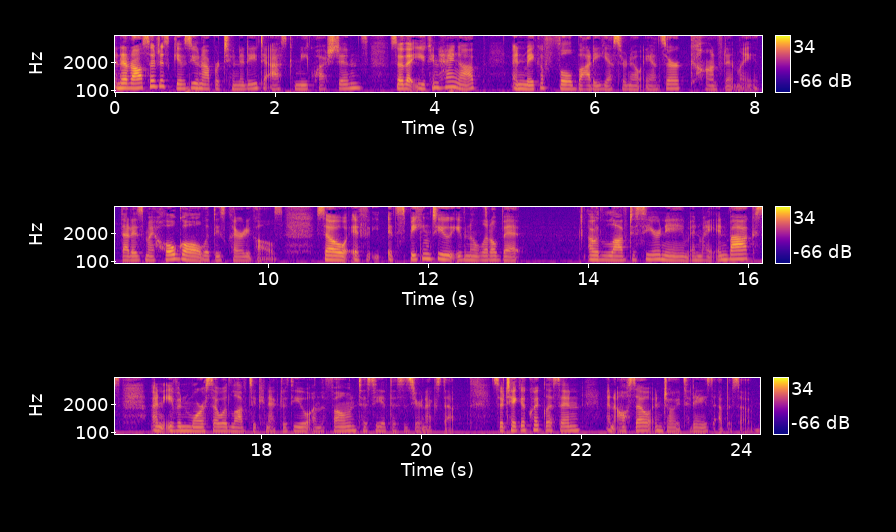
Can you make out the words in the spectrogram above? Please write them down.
And it also just gives you an opportunity to ask me questions so that you can hang up and make a full body yes or no answer confidently. That is my whole goal with these clarity calls. So if it's speaking to you even a little bit, I would love to see your name in my inbox, and even more so, would love to connect with you on the phone to see if this is your next step. So take a quick listen and also enjoy today's episode.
